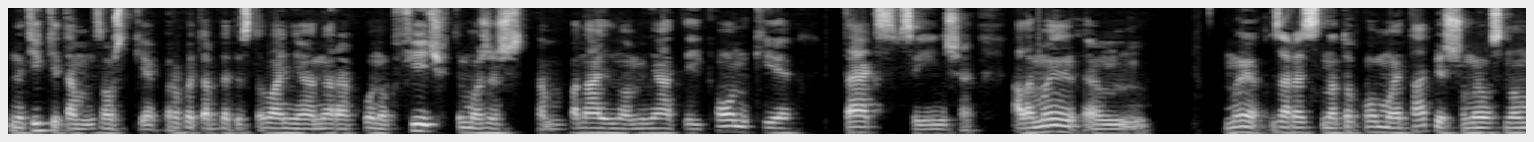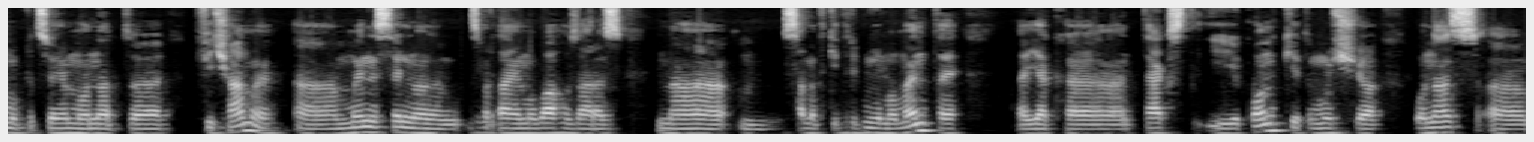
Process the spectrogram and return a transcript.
не тільки там знову ж таки робити АБ-тестування на рахунок фіч, ти можеш там банально міняти іконки, текст, все інше. Але ми ем, ми зараз на такому етапі, що ми в основному працюємо над е, фічами. Ми не сильно звертаємо увагу зараз на саме такі дрібні моменти як е, текст і іконки, тому що у нас е,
